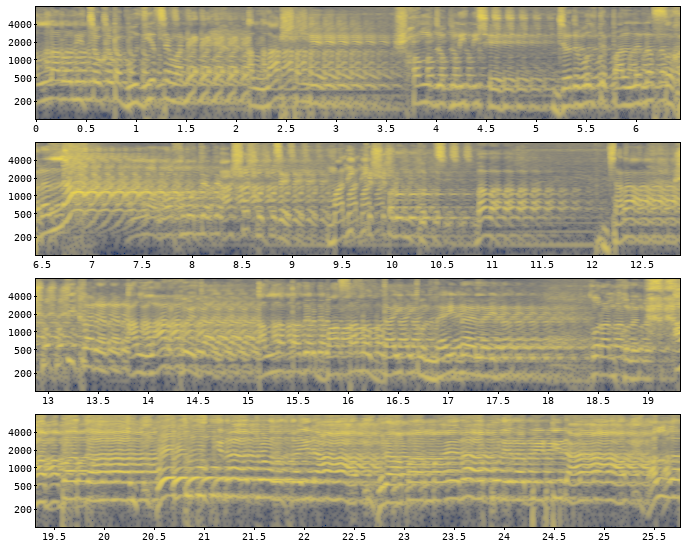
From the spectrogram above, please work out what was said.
আল্লাহর চোখটা বুঝিয়েছে মানে আল্লাহর সঙ্গে সংযোগ নিচ্ছে। জোরে বলতে পারলে না? সোহর আল্লাহ রহমতের আশা করছে, মালিককে স্মরণ করছে। বাবা, যারা সত্যিকারের আল্লাহর হয়ে যায়, আল্লাহ তাদের বাঁচানোর দায়িত্ব নেয় না নেয় না। কোরআন খোলেন। আব্বা জান ও যুবকেরা জল খাইরা ওরে আমার মায়েরা বোনেরা বেটিরা আল্লাহ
